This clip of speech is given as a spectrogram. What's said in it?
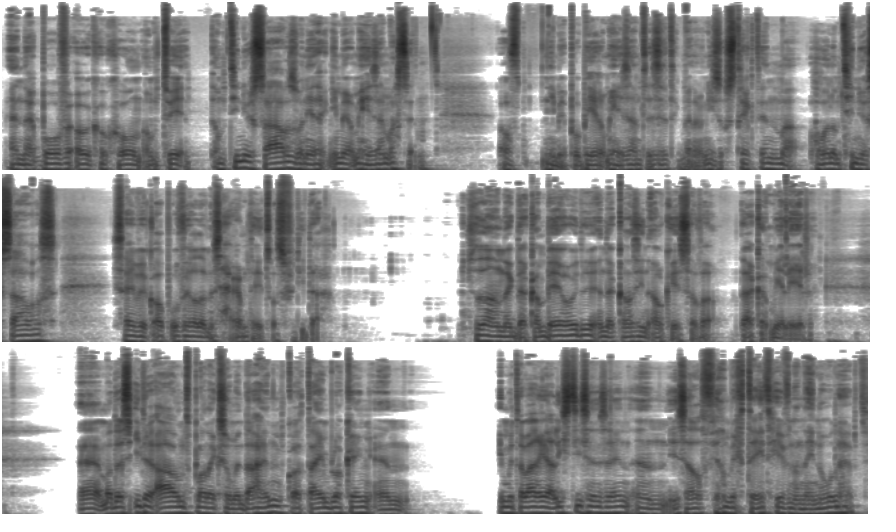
En daarboven hou ik ook gewoon om, twee, om tien uur s'avonds, wanneer ik niet meer op mijn gsm mag zitten. Of niet meer proberen op mijn gsm te zitten, ik ben er ook niet zo strikt in, maar gewoon om tien uur s'avonds schrijf ik op hoeveel de beschermdheid was voor die dag. Zodat ik dat kan bijhouden en dat kan zien, oké, okay, daar kan ik mee leven. Uh, maar dus iedere avond plan ik zo mijn dag in qua timeblocking. En je moet er wel realistisch in zijn en jezelf veel meer tijd geven dan je nodig hebt.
